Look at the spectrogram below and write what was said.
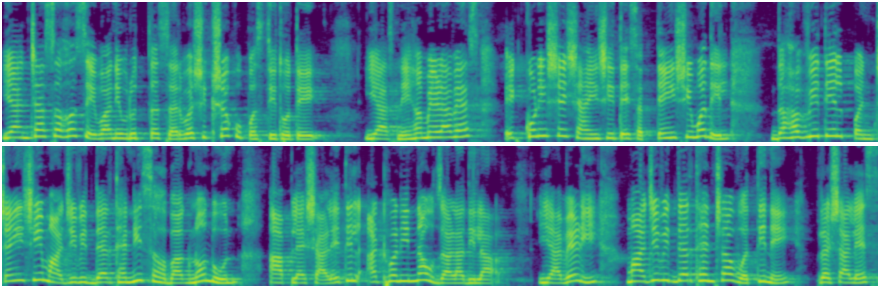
यांच्यासह सेवानिवृत्त सर्व शिक्षक उपस्थित होते. या स्नेहमेळाव्यास एकोणीसशे शहाऐंशी ते सत्याऐंशीमधील दहावीतील पंच्याऐंशी माजी विद्यार्थ्यांनी सहभाग नोंदवून आपल्या शाळेतील आठवणींना उजाळा दिला. यावेळी माजी विद्यार्थ्यांच्या वतीने प्रशालेस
